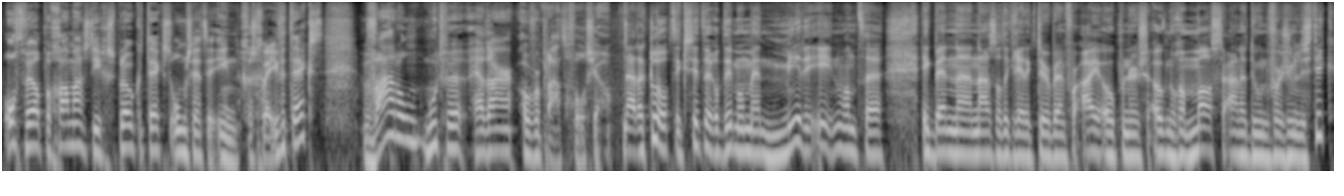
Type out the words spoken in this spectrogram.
Oftewel programma's die gesproken tekst omzetten in geschreven tekst. Waarom moeten we daarover praten volgens jou? Nou, dat klopt. Ik zit er op dit moment middenin. Want eh, ik ben, eh, naast dat ik redacteur ben voor Eye-Openers... ook nog een master aan het doen voor journalistiek.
